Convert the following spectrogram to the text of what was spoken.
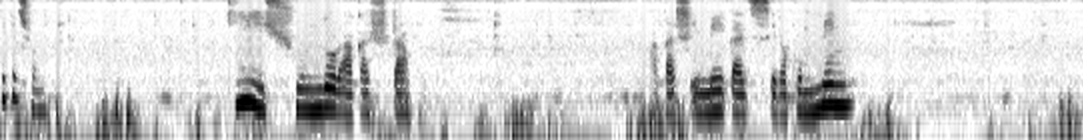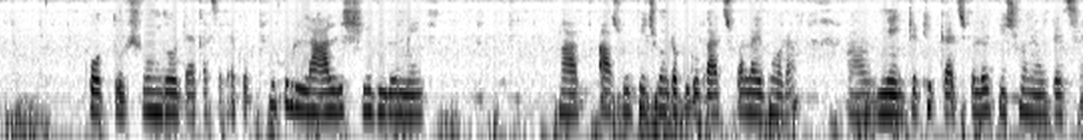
দেখেছ কি সুন্দর আকাশটা। আকাশে মেঘ আজ সেরকম নেই। কত সুন্দর দেখাচ্ছে। দেখো পুরো লাল সিঁদুরে মেঘ। আর আসল পিছনটা পুরো গাছপালায় ভরা। আর মেঘটা ঠিক গাছপালার পিছনে উঠেছে।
